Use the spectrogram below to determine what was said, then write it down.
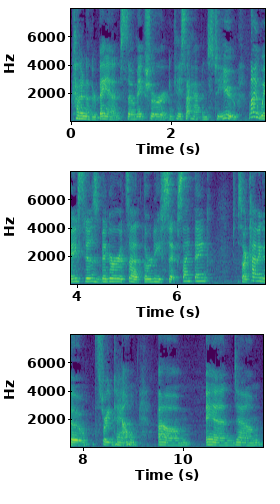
cut another band. So make sure in case that happens to you. My waist is bigger. It's a 36, I think. So I kind of go straight down. Um, and, um,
